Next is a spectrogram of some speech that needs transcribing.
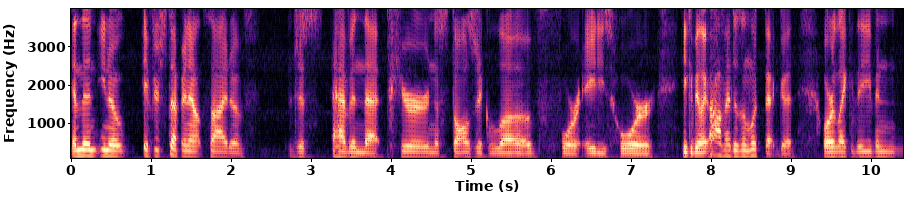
and then you know if you're stepping outside of just having that pure nostalgic love for 80s horror he could be like oh that doesn't look that good. Or like they even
